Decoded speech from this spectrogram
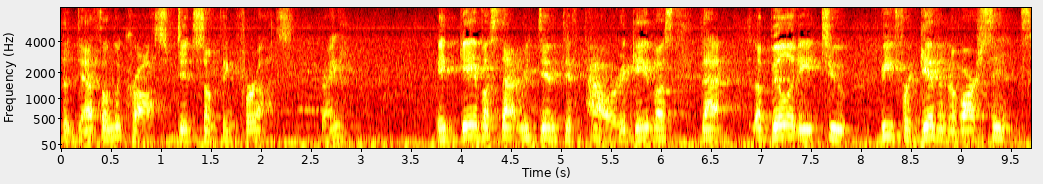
the death on the cross did something for us, right? It gave us that redemptive power. It gave us that ability to be forgiven of our sins.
